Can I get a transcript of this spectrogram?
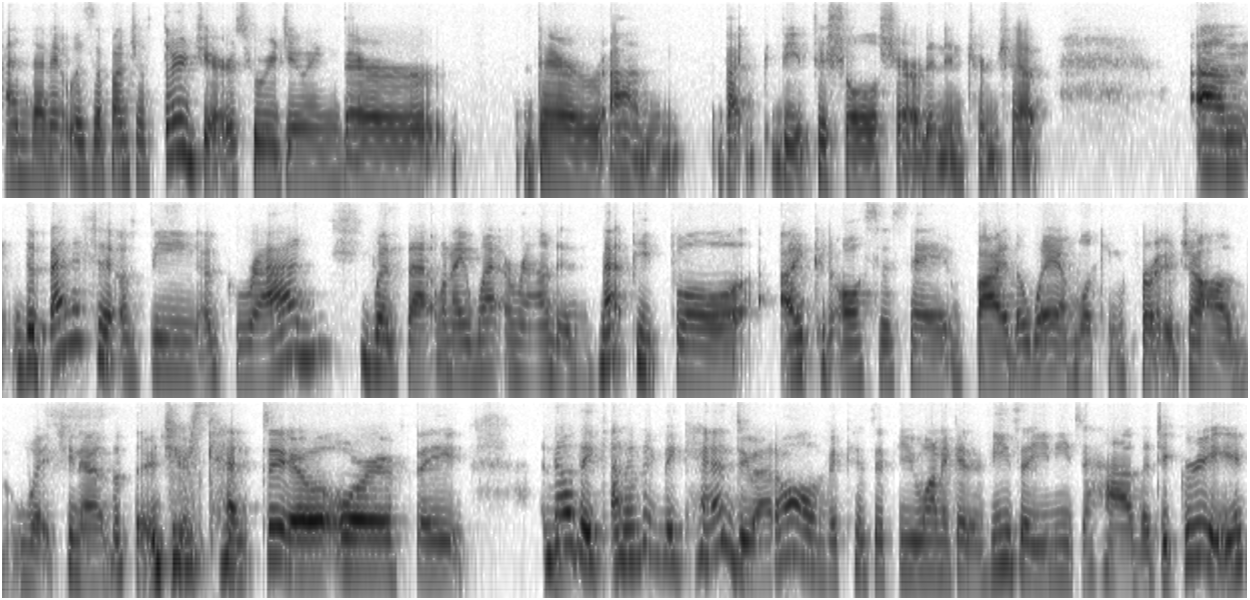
and then it was a bunch of third years who were doing their their um, like the official Sheridan internship. Um, the benefit of being a grad was that when I went around and met people, I could also say, by the way, I'm looking for a job, which, you know, the third years can't do. Or if they, no, they, I don't think they can do at all because if you want to get a visa, you need to have a degree.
